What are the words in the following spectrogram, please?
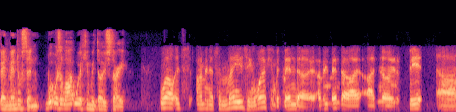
Ben Mendelsohn. What was it like working with those three? Well, it's I mean it's amazing working with Mendo. I mean Mendo I, I've known a bit uh,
